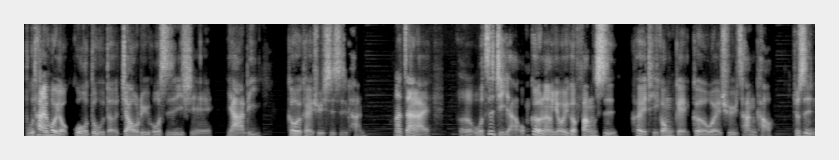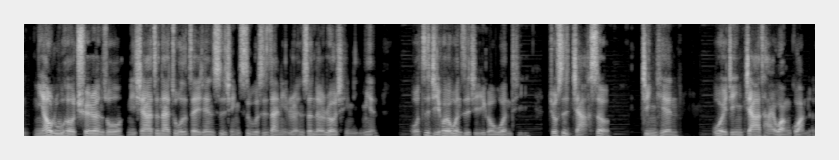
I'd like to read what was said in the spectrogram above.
不太会有过度的焦虑或是一些压力。各位可以去试试看。那再来，呃，我自己呀，我个人有一个方式可以提供给各位去参考，就是你要如何确认说你现在正在做的这件事情是不是在你人生的热情里面。我自己会问自己一个问题，就是假设今天。我已经家财万贯了，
